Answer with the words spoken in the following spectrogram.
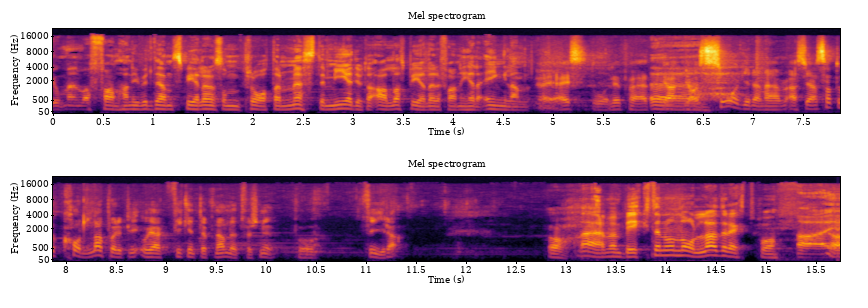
Jo, men vad fan, han är väl den spelaren som pratar mest i media utav alla spelare fan i hela England. Jag är så dålig på det här. Jag, jag såg ju den här, alltså jag satt och kollade på det och jag fick inte upp namnet först nu, på fyra. Åh, Nej, men bikten och nolla direkt på. Ah, jag,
